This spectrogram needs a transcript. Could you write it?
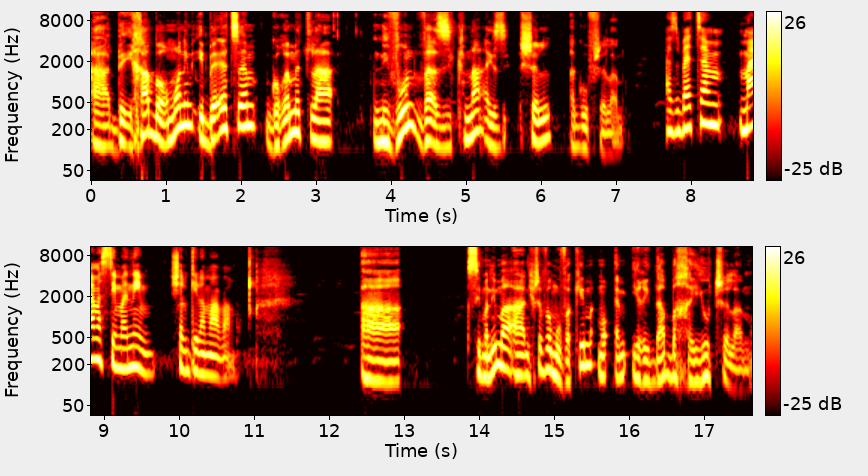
הדעיכה בהורמונים היא בעצם גורמת לניוון והזקנה של הגוף שלנו. אז בעצם, מה הם הסימנים של גיל המעבר? הסימנים, אני חושב, המובהקים הם ירידה בחיות שלנו.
